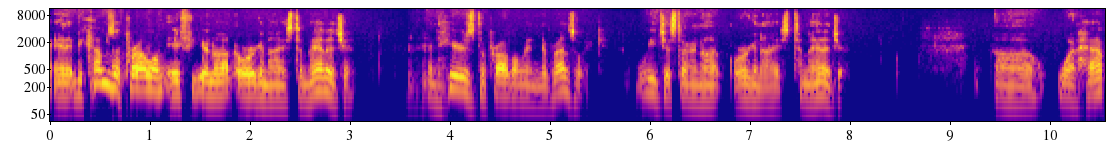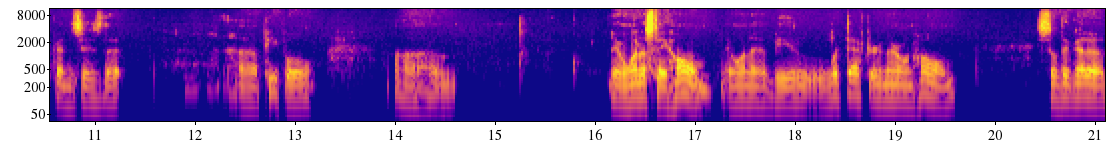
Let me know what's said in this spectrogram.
and it becomes a problem if you're not organized to manage it. And here's the problem in New Brunswick we just are not organized to manage it. Uh, what happens is that uh, people um, they want to stay home, they want to be looked after in their own home. So they've got a,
